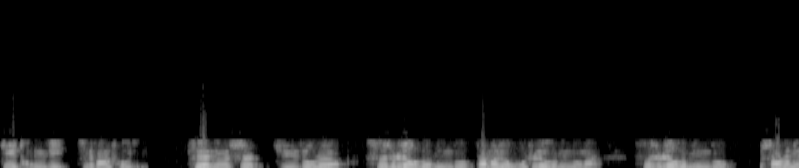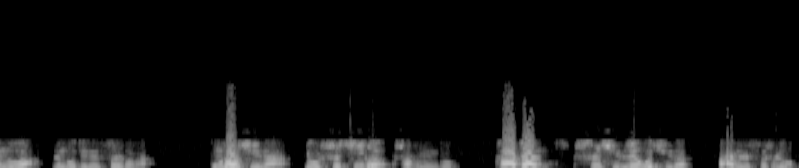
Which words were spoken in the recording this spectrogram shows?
据统计，解放初期，天津市居住着四十六个民族，咱们有五十六个民族嘛，四十六个民族，少数民族啊，人口接近四十多万。红桥区呢有十七个少数民族，它占市区六个区的百分之四十六。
